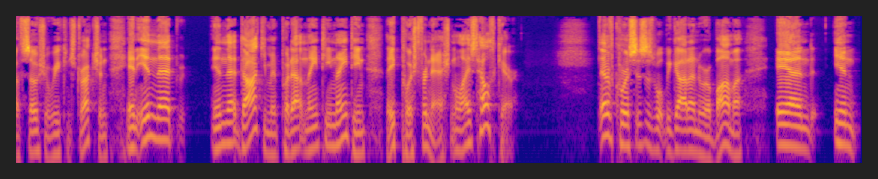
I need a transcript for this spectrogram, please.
of Social Reconstruction, and in that in that document put out in 1919, they pushed for nationalized health care. And of course, this is what we got under Obama. And in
